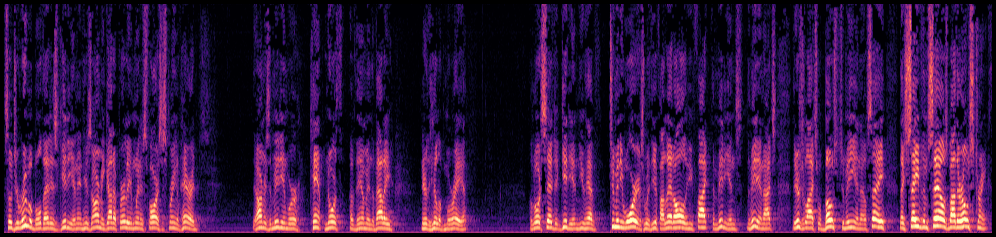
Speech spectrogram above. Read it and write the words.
So Jerubbaal, that is Gideon, and his army got up early and went as far as the spring of Harod. The armies of Midian were camped north of them in the valley near the hill of Moriah. The Lord said to Gideon, You have too many warriors with you. If I let all of you fight the Midians, the Midianites, the Israelites will boast to me and they'll say they saved themselves by their own strength.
